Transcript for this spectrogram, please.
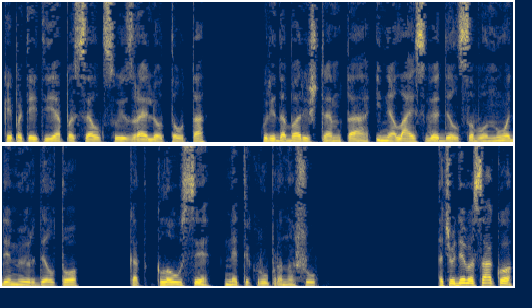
kaip ateityje pasielgs su Izraelio tauta, kuri dabar ištemta į nelaisvę dėl savo nuodėmių ir dėl to, kad klausė netikrų pranašų. Tačiau Dievas sako,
